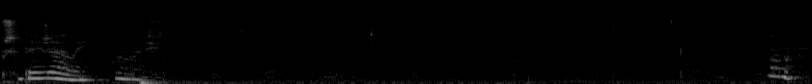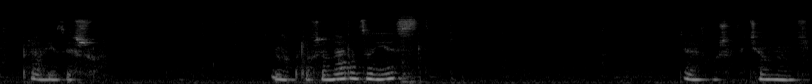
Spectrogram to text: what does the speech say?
przy dojrzałej. No właśnie. No, prawie zeszło. No, proszę bardzo, jest. Teraz muszę wyciągnąć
